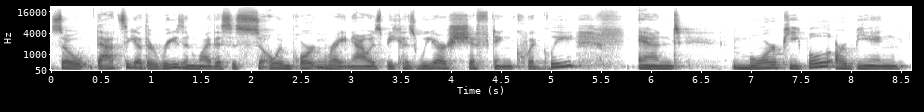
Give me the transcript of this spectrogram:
So that's the other reason why this is so important right now is because we are shifting quickly and more people are being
